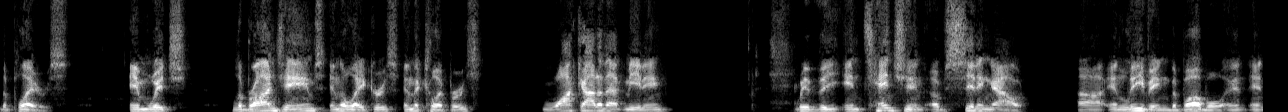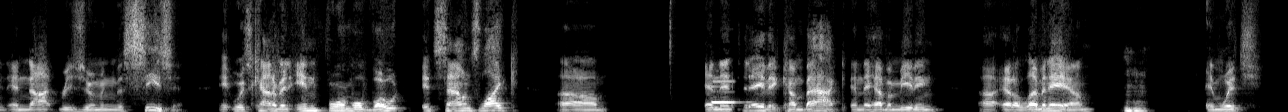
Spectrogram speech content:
the players, in which LeBron James and the Lakers and the Clippers walk out of that meeting with the intention of sitting out uh, and leaving the bubble and, and and not resuming the season. It was kind of an informal vote. It sounds like, um, and then today they come back and they have a meeting uh, at 11 a.m. Mhm. In which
